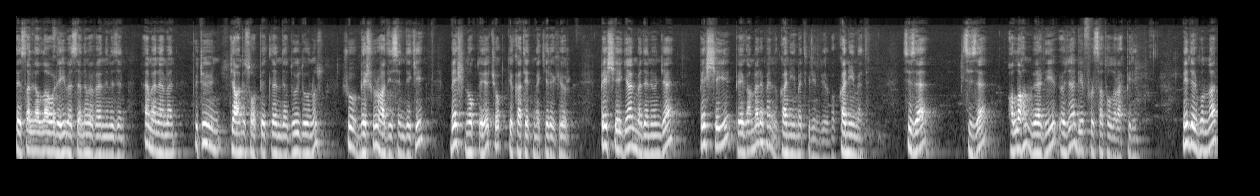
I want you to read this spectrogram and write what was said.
e, sallallahu aleyhi ve sellem Efendimizin hemen hemen bütün cami sohbetlerinde duyduğunuz şu meşhur hadisindeki beş noktaya çok dikkat etmek gerekiyor. Beş şey gelmeden önce beş şeyi Peygamber Efendimiz ganimet bilin diyor. Bak ganimet. Size size Allah'ın verdiği özel bir fırsat olarak bilin. Nedir bunlar?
